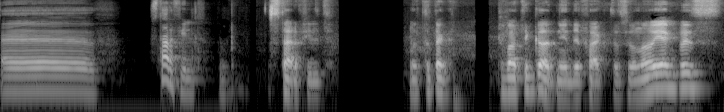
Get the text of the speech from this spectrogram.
Eee, Starfield. Starfield. No to tak dwa tygodnie de facto są. No jakby, z,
